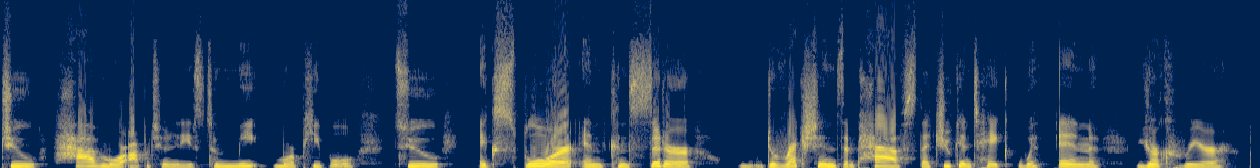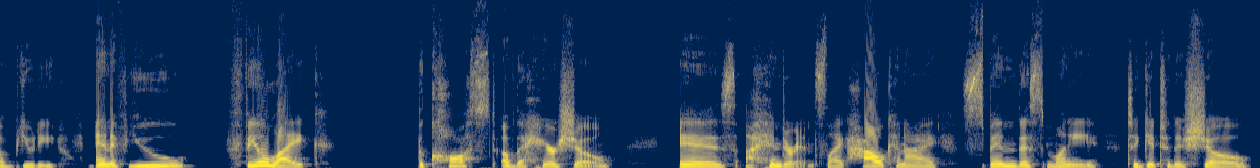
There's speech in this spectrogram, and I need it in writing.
to have more opportunities, to meet more people, to explore and consider directions and paths that you can take within your career of beauty. And if you feel like the cost of the hair show is a hindrance, like how can I spend this money to get to this show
